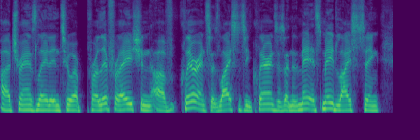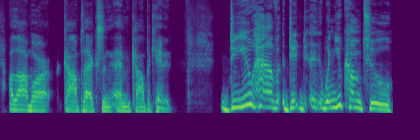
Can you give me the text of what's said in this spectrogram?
uh, translate into a proliferation of clearances, licensing clearances, and it it's made licensing a lot more complex and, and complicated. Do you have when you come to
